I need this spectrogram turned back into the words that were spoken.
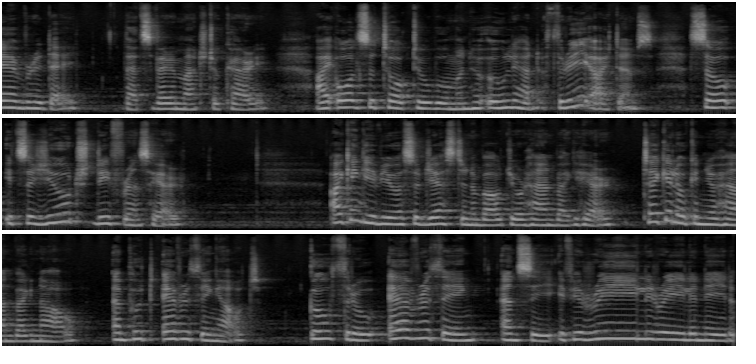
every day. That's very much to carry. I also talked to a woman who only had three items, so it's a huge difference here. I can give you a suggestion about your handbag here. Take a look in your handbag now and put everything out. Go through everything and see if you really, really need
